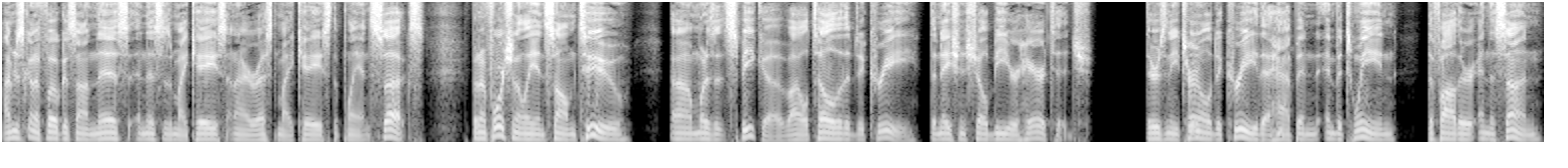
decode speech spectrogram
i'm just going to focus on this and this is my case and i arrest my case. The plan sucks. But unfortunately in psalm 2 um, what does it speak of? I will tell the decree the nation shall be your heritage. There's an eternal decree that happened in between the father and the son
